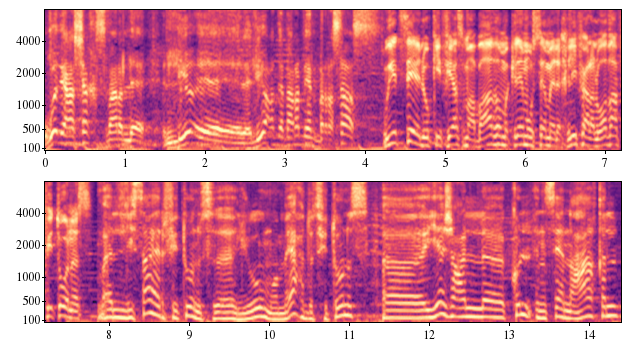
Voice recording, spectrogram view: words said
وضع شخص معناها اللي اللي يعدم رميا بالرصاص؟ ويتسألوا كيف يسمع بعضهم كلام أسامة الخليفي على الوضع في تونس اللي صاير في تونس آه، اليوم وما يحدث في تونس آه، يجعل آه، كل إنسان عاقل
